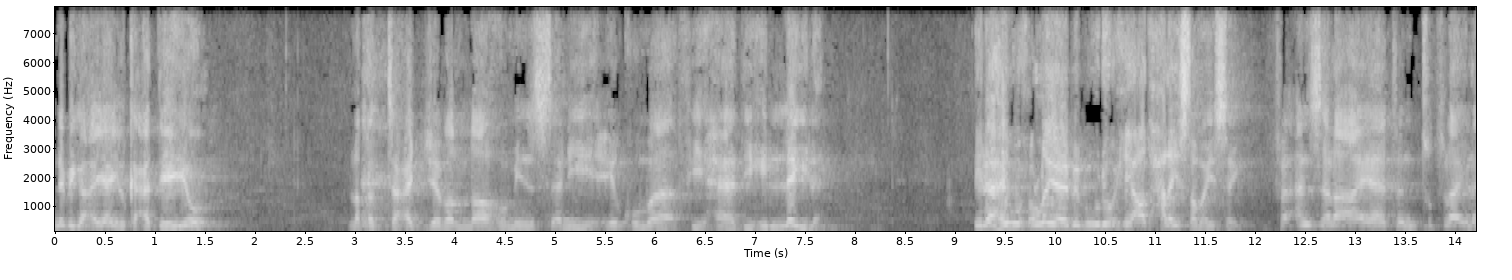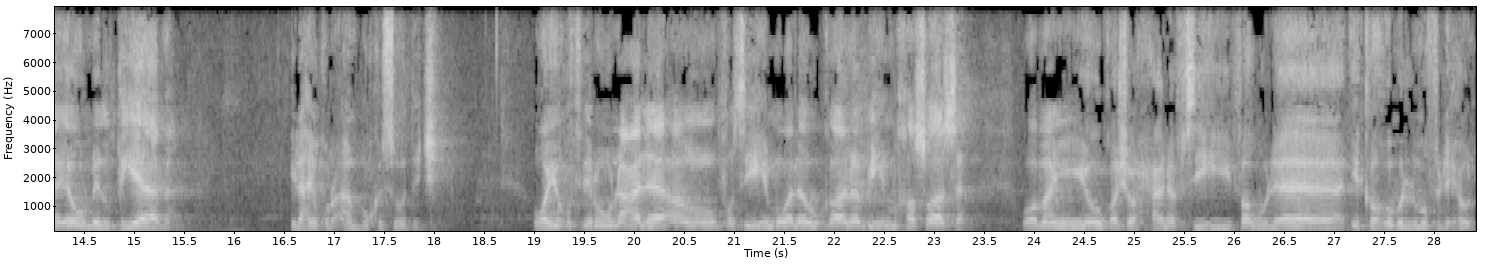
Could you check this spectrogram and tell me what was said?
nebiga ayaa ilka caddeeyo laqad tacajaba allahu min saniicikumaa fi hadihi alleyla ilaahay wuxuu la yaabay buu yihi wixii aada xalay samaysay. Faanzla aayaatan tutla ilaa yowmi alqiyaama ilaahay qur'aan buu ka soo dejiyey wayu'hiruuna cala anfusihim walow kana bihim khasaasa. Waman yuuqa shuxa nafsihi faulaa'ika hum lmuflixuun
